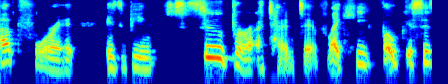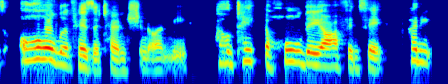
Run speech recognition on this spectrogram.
up for it is being super attentive. Like he focuses all of his attention on me. He'll take the whole day off and say, honey,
